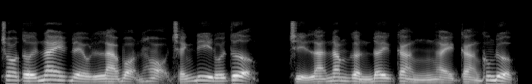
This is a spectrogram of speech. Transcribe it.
cho tới nay đều là bọn họ tránh đi đối tượng, chỉ là năm gần đây càng ngày càng không được.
